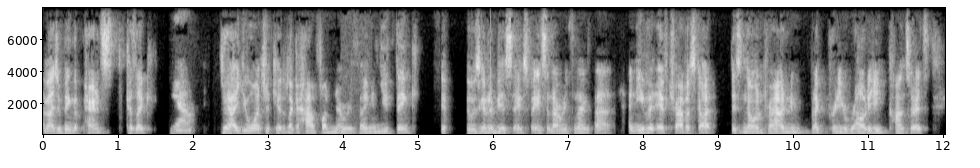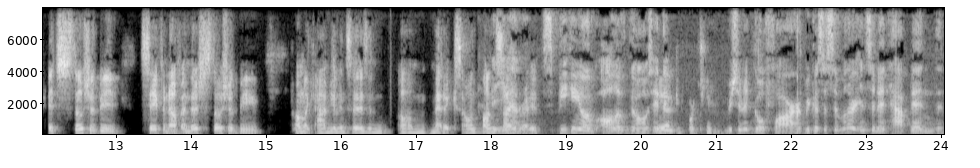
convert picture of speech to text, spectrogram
imagine being the parents because like Yeah. yeah you want your kid to like have fun and everything and you think it, it was going to be a safe space and everything like that. And even if travis scott is known for having like pretty rowdy concerts it still should be safe enough and there still should be um like ambulances and um medics on on site yeah, right? Speaking of all of those, I yeah think 14 we shouldn't go far because a similar incident happened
